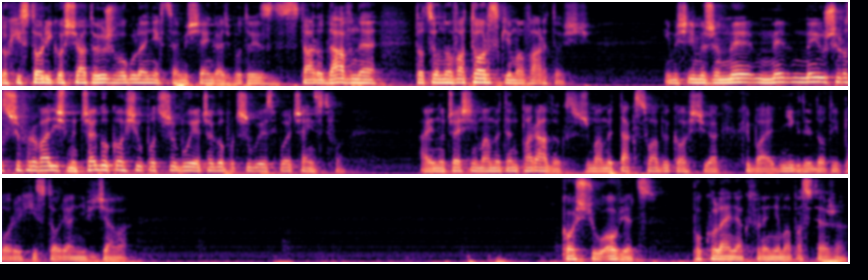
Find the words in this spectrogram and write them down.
Do historii Kościoła to już w ogóle nie chcemy sięgać, bo to jest starodawne, to co nowatorskie ma wartość. I myślimy, że my, my, my już rozszyfrowaliśmy, czego Kościół potrzebuje, czego potrzebuje społeczeństwo. A jednocześnie mamy ten paradoks, że mamy tak słaby Kościół, jak chyba nigdy do tej pory historia nie widziała. Kościół owiec, pokolenia, które nie ma pasterza.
